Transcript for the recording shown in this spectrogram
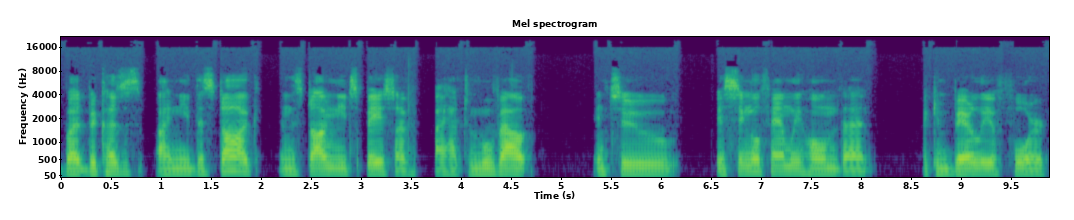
But because I need this dog and this dog needs space, I've I had to move out into a single family home that I can barely afford.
